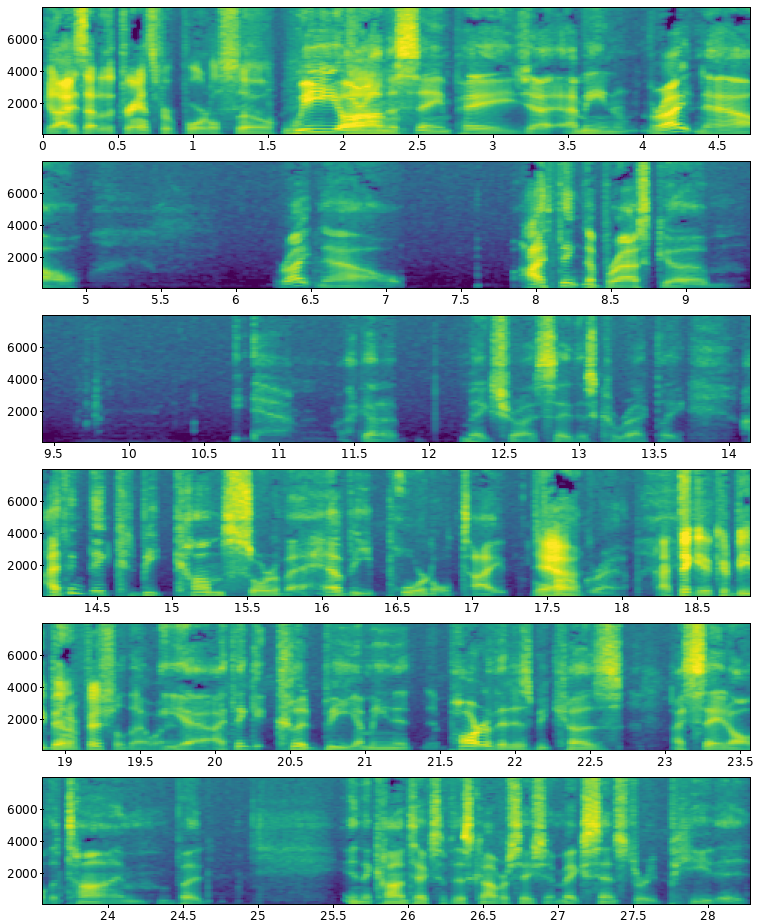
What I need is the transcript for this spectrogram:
guys out of the transfer portal. So We are on um, the same page. I, I mean, right now, right now, I think Nebraska. I gotta make sure I say this correctly. I think they could become sort of a heavy portal type yeah, program. I think it could be beneficial that way. Yeah, I think it could be. I mean, it, part of it is because I say it all the time, but in the context of this conversation, it makes sense to repeat it.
